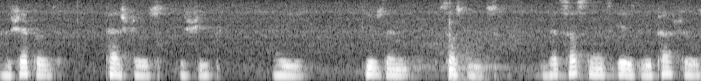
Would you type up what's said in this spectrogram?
And the shepherd pastures his sheep and he gives them sustenance. And that sustenance is that he pastures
